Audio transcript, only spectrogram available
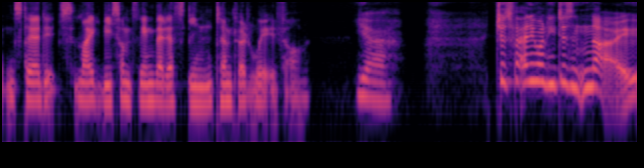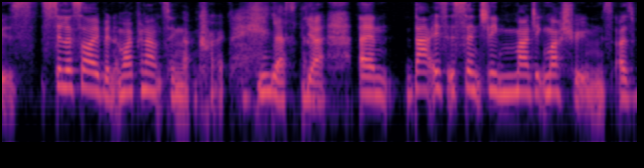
instead it might be something that has been tampered with. Yeah. Just for anyone who doesn't know, psilocybin, am I pronouncing that correctly? Yes. yeah. Um, that is essentially magic mushrooms as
